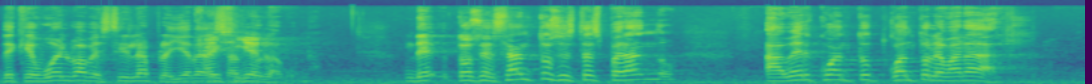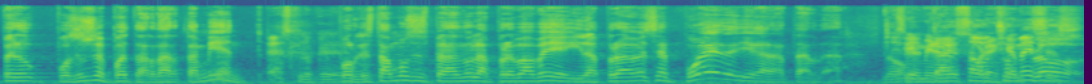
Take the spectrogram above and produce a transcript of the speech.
de que vuelva a vestir la playera de Ahí Santos. Laguna. De- entonces Santos está esperando a ver cuánto, cuánto le van a dar. Pero pues eso se puede tardar también. Es lo que... Porque estamos esperando la prueba B y la prueba B se puede llegar a tardar. ¿no? Sí, de tres a por ejemplo,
